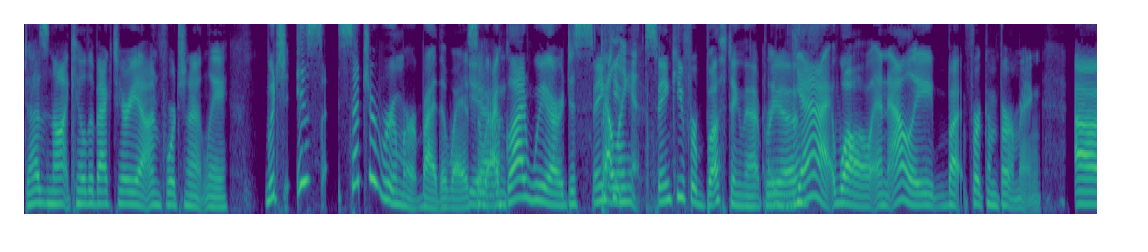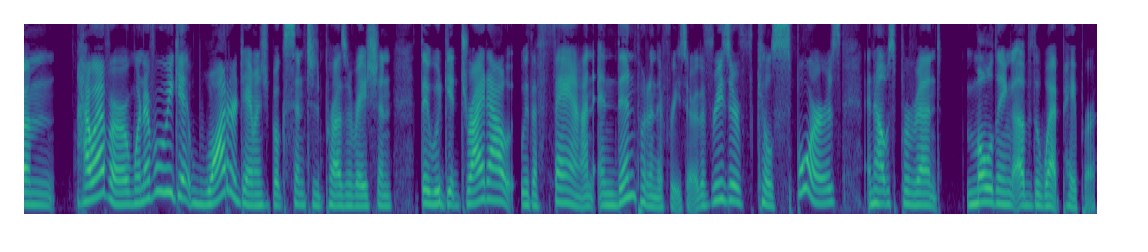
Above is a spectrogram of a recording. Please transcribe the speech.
does not kill the bacteria, unfortunately, which is such a rumor, by the way. So Yeah. I'm glad we are Thank dispelling you. it. Thank you for busting that, Bria. Yeah, well, and Allie, but for confirming. Um, however, whenever we get water damaged books sent to preservation, they would get dried out with a fan and then put in the freezer. The freezer kills spores and helps prevent molding of the wet paper.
